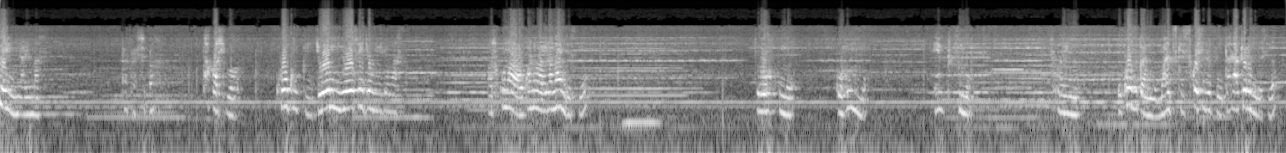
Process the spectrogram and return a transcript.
少年航空員になります。高島高志は、航空機乗員養成所に入れます。あそこならお金はいらないんですよ。洋服も、ご本も、鉛筆も、それに、お小遣いも毎月少しずついただけるんですよ。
